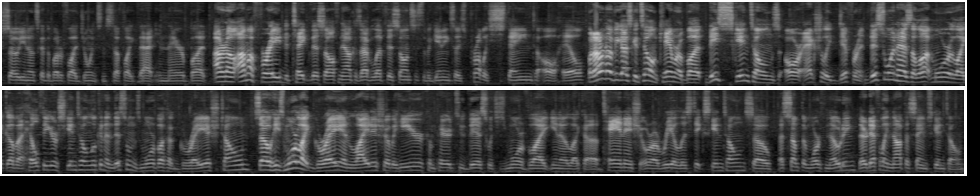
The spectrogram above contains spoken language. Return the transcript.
So, you know, it's got the butterfly joints and stuff like that in there. But I don't know. I'm afraid to take this off now because I've left this on since the beginning, so he's probably stained to all hell. But I don't know if you guys can tell on camera, but these skin tones are actually different. This one has a lot more like of a healthier skin tone looking, and this one's more of like a grayish tone. So he's more like gray and lightish over here compared to this, which is more of like, you know, like a tannish or a realistic skin tone. So that's something worth noting. They're definitely not the same skin tone.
